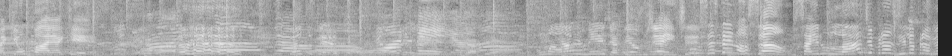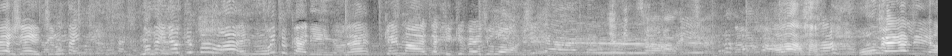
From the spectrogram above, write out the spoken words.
Aqui um pai aqui. Quanto tempo? Uma hora e meia. de avião. Uma hora e meia de avião. Gente, vocês têm noção? Saíram lá de Brasília pra ver a gente. Não tem, não tem nem o que falar. É muito carinho, né? Quem mais aqui que veio de longe? Eu vim de São Paulo. Olha lá. Um veio ali, ó.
